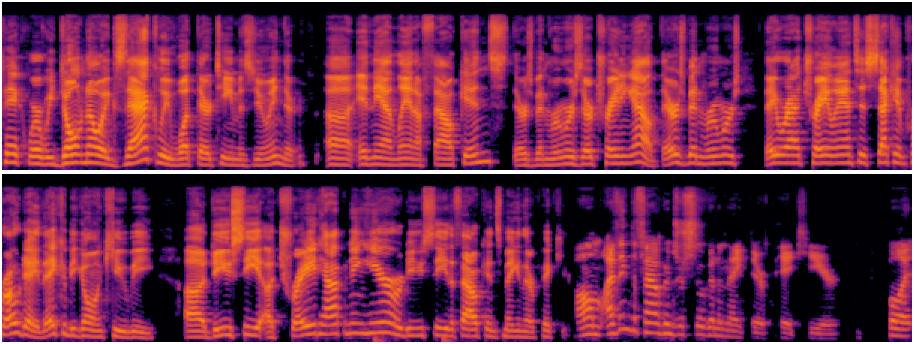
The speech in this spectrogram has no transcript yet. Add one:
pick where we don't know exactly what their team is doing. They're uh, in the Atlanta Falcons. There's been rumors they're trading out. There's been rumors they were at Trey Lance's second pro day. They could be going QB. Uh, do you see a trade happening here, or do you see the Falcons making their pick here? Um, I think the Falcons are still going to make their pick here, but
